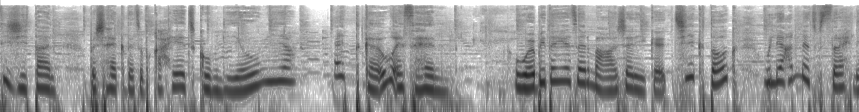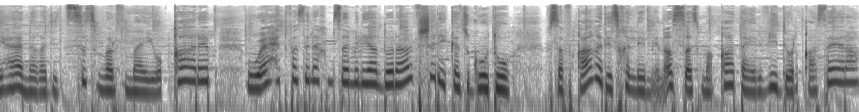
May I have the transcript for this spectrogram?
digital باش هكذا تبقى حياتكم اليومية أذكى وأسهل. وبداية مع شركة تيك توك واللي عنت في الصريح لها أنها غادي تستثمر في ما يقارب 1.5 مليار دولار في شركة غوتو في صفقة غادي تخلي منصة مقاطع الفيديو القصيرة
